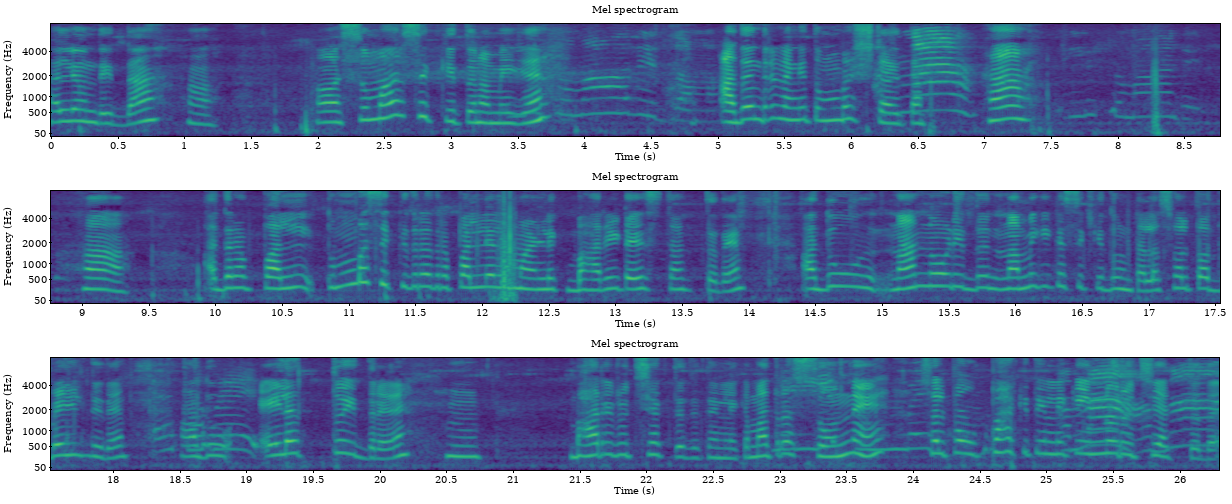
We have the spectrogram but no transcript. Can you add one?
ಅಲ್ಲಿ ಒಂದಿದ್ದ ಹಾಂ. ಸುಮಾರು ಸಿಕ್ಕಿತ್ತು ನಮಗೆ. ಅದಂದರೆ ನನಗೆ ತುಂಬ ಇಷ್ಟ ಆಯಿತಾ. ಹಾಂ. ಹಾಂ. ಅದರ ಪಲ್, ತುಂಬ ಸಿಕ್ಕಿದ್ರೆ ಅದರ ಪಲ್ಯ ಎಲ್ಲ ಮಾಡ್ಲಿಕ್ಕೆ ಭಾರಿ ಟೇಸ್ಟ್ ಆಗ್ತದೆ. ಅದು ನಾನು ನೋಡಿದ್ದು ನಮಗೀಗ ಸಿಕ್ಕಿದ್ದು ಉಂಟಲ್ಲ, ಸ್ವಲ್ಪ ಬೆಳೆದಿದೆ. ಅದು ಎಳತ್ತು ಇದ್ದರೆ ಭಾರಿ ರುಚಿ ಆಗ್ತದೆ ತಿನ್ನಲಿಕ್ಕೆ ಮಾತ್ರ ಸೊನ್ನೆ, ಸ್ವಲ್ಪ ಉಪ್ಪು ಹಾಕಿ ತಿನ್ನಲಿಕ್ಕೆ ಇನ್ನೂ ರುಚಿ ಆಗ್ತದೆ.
